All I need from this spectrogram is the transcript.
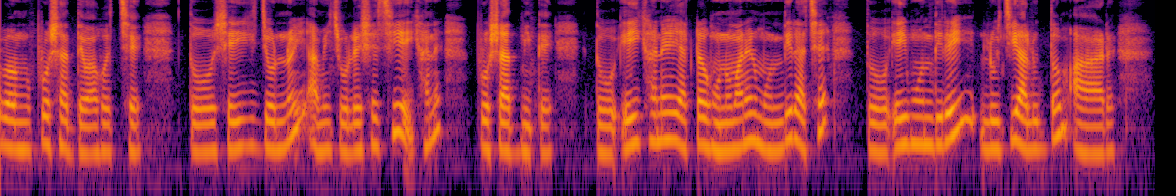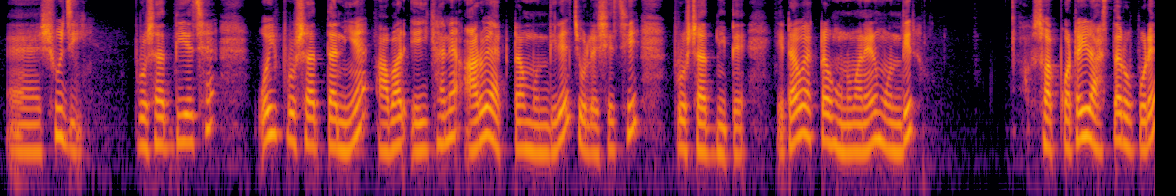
এবং প্রসাদ দেওয়া হচ্ছে। তো সেই জন্যই আমি চলে এসেছি এইখানে প্রসাদ নিতে। তো এইখানে একটা হনুমানের মন্দির আছে। তো এই মন্দিরেই লুচি আলুর দম আর সুজি প্রসাদ দিয়েছে। ওই প্রসাদটা নিয়ে আবার এইখানে আরও একটা মন্দিরে চলে এসেছি প্রসাদ নিতে। এটাও একটা হনুমানের মন্দির। সবকটাই রাস্তার ওপরে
